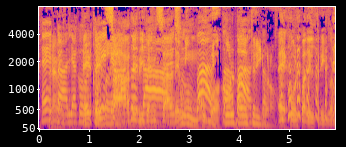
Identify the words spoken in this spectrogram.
Eh, Veramente. taglia corto, E pensate, Riccardo, ripensate, dai, è un su, incubo. basta. Colpa del basta. trigono. È colpa del trigono.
